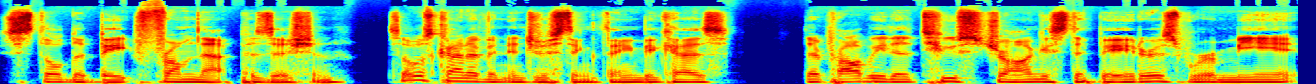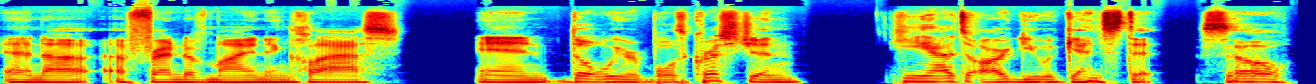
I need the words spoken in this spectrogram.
still debate from that position. So it was kind of an interesting thing because they're probably the two strongest debaters were me and a, a friend of mine in class. And though we were both Christian, he had to argue against it. So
